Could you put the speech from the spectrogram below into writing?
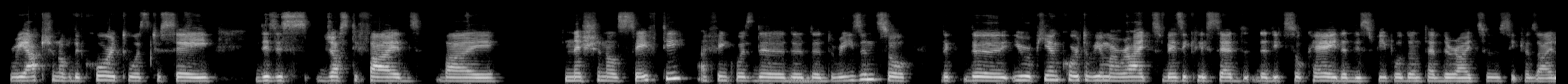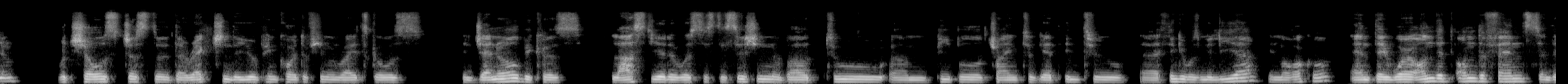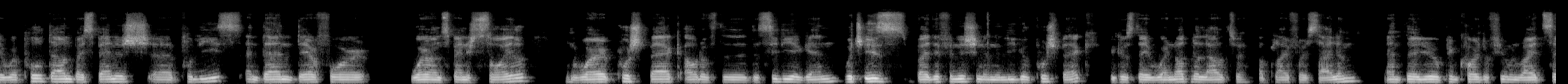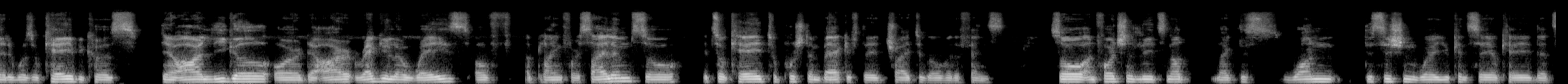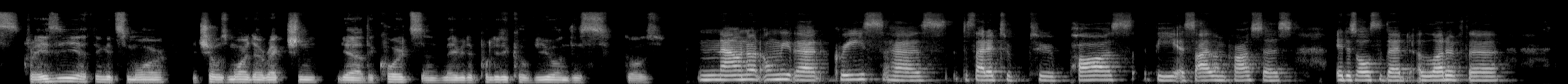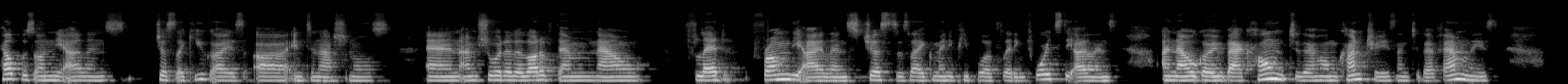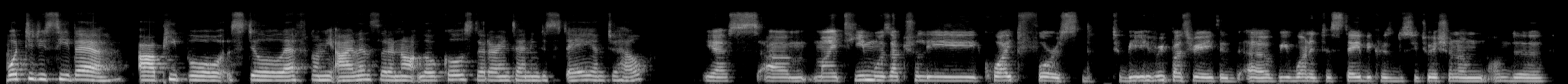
reaction of the court was to say this is justified by national safety i think was the, the, mm. the, the, reason so the, the european court of human rights basically said that it's okay that these people don't have the right to seek asylum which shows just the direction the european court of human rights goes in general because last year there was this decision about two um, people trying to get into uh, i think it was melilla in morocco and they were on the on the fence and they were pulled down by spanish uh, police and then therefore were on spanish soil and were pushed back out of the, the city again, which is by definition an illegal pushback because they were not allowed to apply for asylum. And the European Court of Human Rights said it was okay because there are legal or there are regular ways of applying for asylum. So it's okay to push them back if they try to go over the fence. So unfortunately, it's not like this one decision where you can say, okay, that's crazy. I think it's more, it shows more direction. Yeah, the courts and maybe the political view on this goes. Now, not only that Greece has decided to, to pause the asylum process, it is also that a lot of the helpers on the islands, just like you guys, are internationals. And I'm sure that a lot of them now fled from the islands, just as like many people are fleeing towards the islands, are now going back home to their home countries and to their families. What did you see there? Are people still left on the islands that are not locals that are intending to stay and to help? Yes, um, my team was actually quite forced to be repatriated. Uh, we wanted to stay because the situation on, on the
